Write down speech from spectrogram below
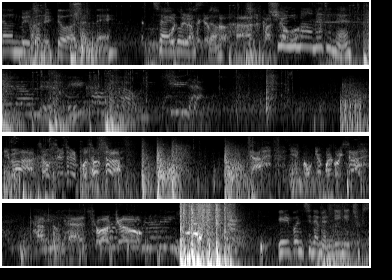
아름다운 물건을 또 얻었네. 잘 문제가 골랐어. 생겼어. 아주 취향이 가까워. 마음에 드네. 이봐, 적실들을 부쉈어. 야, 얘 공격받고 있어. 한놈 해치워줘. 1분 지나면 링이 축소.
